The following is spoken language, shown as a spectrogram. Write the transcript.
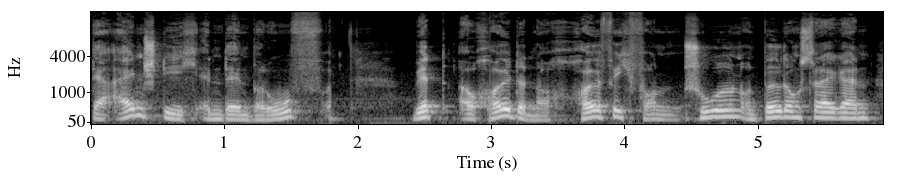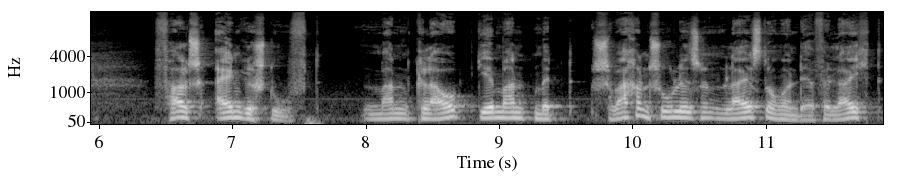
Der Einstieg in den Beruf wird auch heute noch häufig von Schulen und Bildungsträgern falsch eingestuft. Man glaubt, jemand mit schwachen schulischen Leistungen, der vielleicht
